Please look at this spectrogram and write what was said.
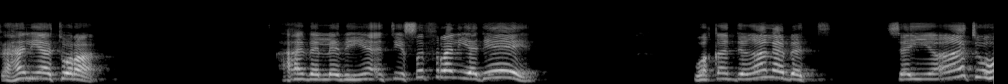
فهل يا ترى هذا الذي يأتي صفر اليدين وقد غلبت سيئاته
